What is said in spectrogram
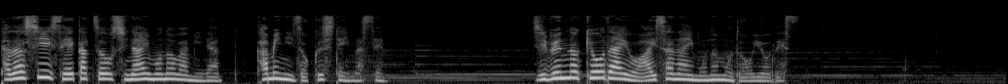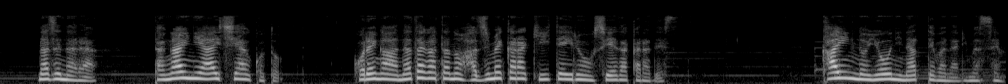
正しい生活をしない者は皆神に属していません。自分の兄弟を愛さない者も同様です。なぜなら、互いに愛し合うこと、これがあなた方の初めから聞いている教えだからです。カインのようになってはなりません。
